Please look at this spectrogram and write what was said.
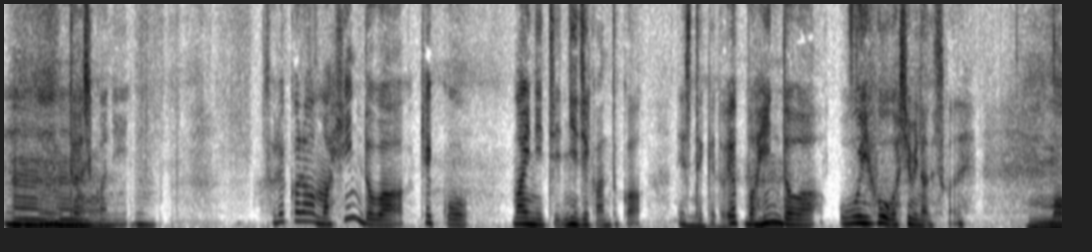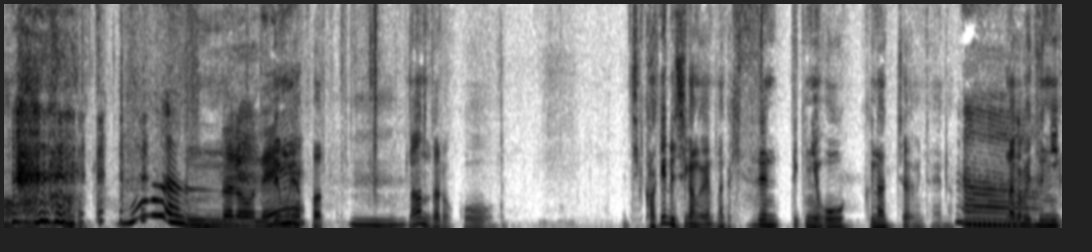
うんうん。うん。確かに、うん、それからまあ頻度は結構毎日2時間とかでしたけど、やっぱ頻度は多い方が趣味なんですかね。まあ、そうなんだろうね。でもやっぱ、うん。なんだろう、こう、じかける時間がなんか必然的に多くなっちゃうみたいな。なんか別に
